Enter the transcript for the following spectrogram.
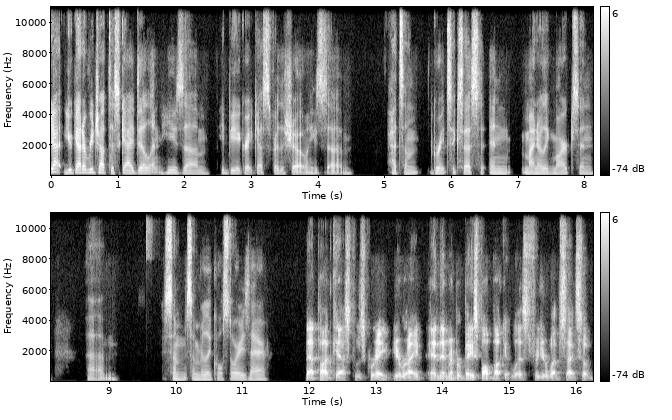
yeah, you got to reach out to Sky Dillon. He's um he'd be a great guest for the show. He's um had some great success in minor league marks and um some some really cool stories there that podcast was great. You're right. And then remember baseball bucket list for your website. So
